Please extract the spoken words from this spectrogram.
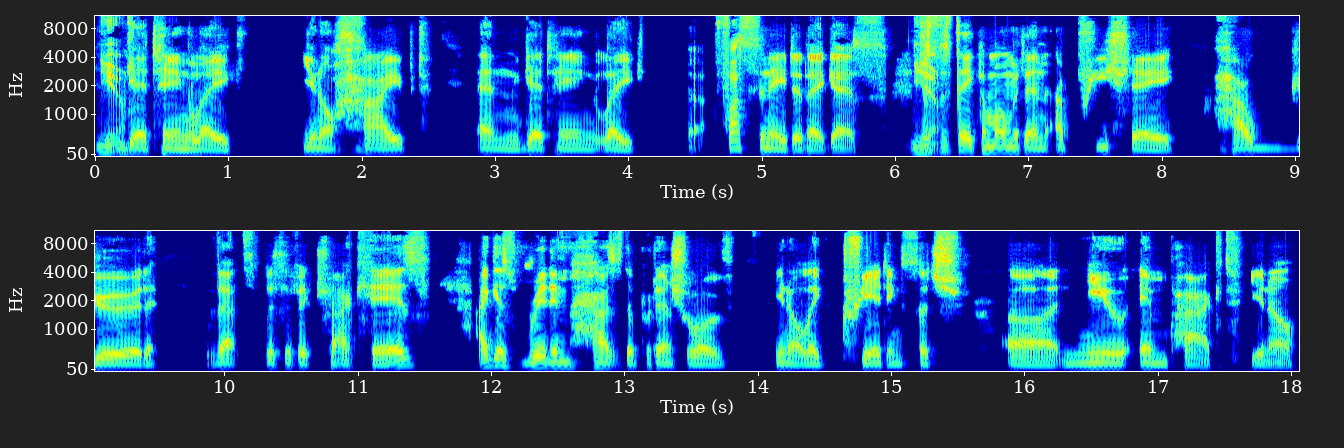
Yeah. getting like, you know, hyped and getting like fascinated, I guess. Yeah. Just to take a moment and appreciate how good that specific track is. I guess riddim has the potential of, you know, like creating such uh, new impact, you know,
